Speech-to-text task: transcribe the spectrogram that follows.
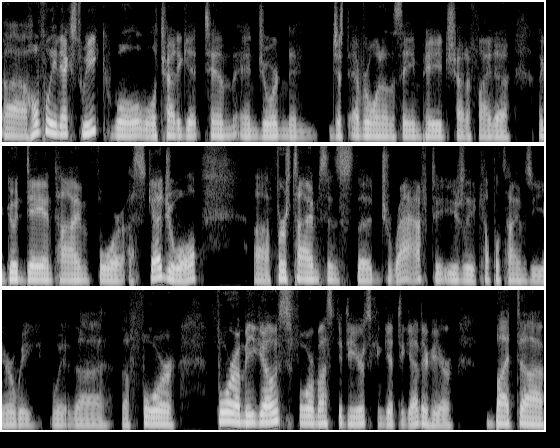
uh, hopefully next week we'll we'll try to get Tim and Jordan and just everyone on the same page, try to find a, a good day and time for a schedule. Uh, first time since the draft, usually a couple times a year, we with uh, the four four amigos, four musketeers can get together here. But uh,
